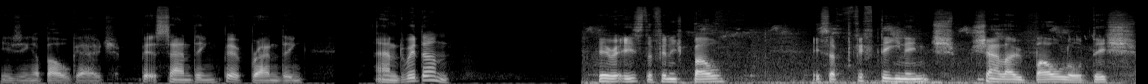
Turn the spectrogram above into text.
using a bowl gouge. Bit of sanding, bit of branding, and we're done. Here it is, the finished bowl. It's a 15 inch shallow bowl or dish,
